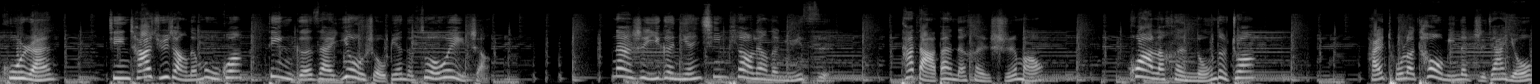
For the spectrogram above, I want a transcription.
忽然，警察局长的目光定格在右手边的座位上，那是一个年轻漂亮的女子，她打扮得很时髦，化了很浓的妆。还涂了透明的指甲油，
